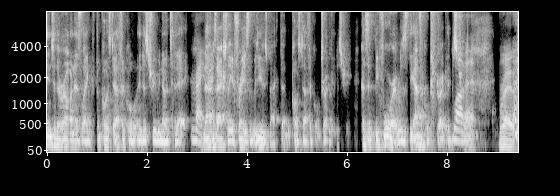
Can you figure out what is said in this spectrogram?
into their own as like the post-ethical industry we know today. Right. And that right. was actually a phrase that was used back then, the post-ethical drug industry, because before it was the ethical drug industry. Love it. right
